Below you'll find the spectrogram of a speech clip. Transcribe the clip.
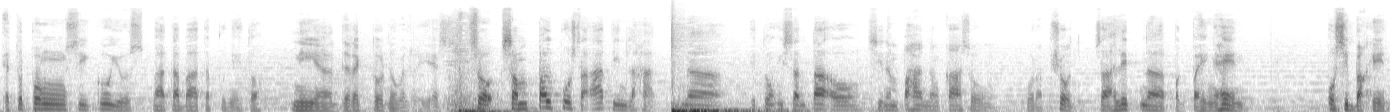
ito pong si Cuyos, bata-bata po niya ito, ni uh, Director Noel Reyes. So, sampal po sa atin lahat na itong isang taong sinampahan ng kasong korupsyon sa halip na pagpahingahin o sibakin.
